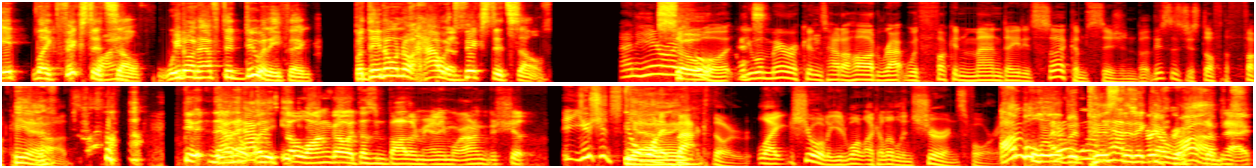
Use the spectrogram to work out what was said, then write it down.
it like fixed Fine. itself. We don't have to do anything. But they don't know how it fixed itself. And here I So, thought you Americans had a hard rap with fucking mandated circumcision, but this is just off the fucking Yeah. charts. dude, that Yeah, no, happened it- so long ago. It doesn't bother me anymore. I don't give a shit. You should still Yeah, want it back though. Like, surely you'd want like a little insurance for it. I'm a I little bit pissed that it got surgery to get robbed. back.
